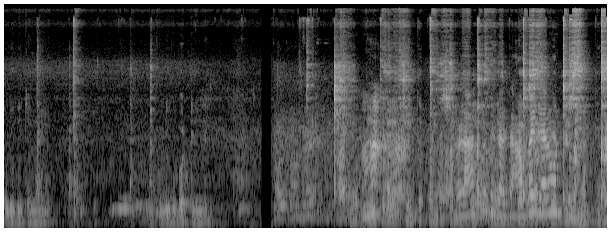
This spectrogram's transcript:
ఉడుకుతున్నాయి. ఉడుకుపట్టింది. చింతపండు పులుసు మొత్తం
